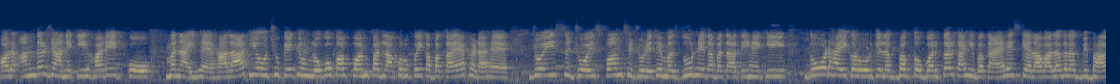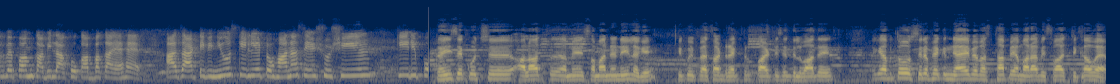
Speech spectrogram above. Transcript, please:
और अंदर जाने की हर एक को मनाई है। हालात ये हो चुके हैं कि उन लोगों का फर्म पर लाखों रुपए का बकाया खड़ा है। जो इस जो इस फर्म से जुड़े थे, मजदूर नेता बताते हैं कि दो ढाई करोड़ के लगभग तो वर्कर का ही बकाया है। इसके अलावा अलग अलग विभाग व फर्म का भी लाखों का बकाया है। आज़ाद टीवी न्यूज़ के लिए टोहाना से सुशील की रिपोर्ट। कहीं से कुछ हालात हमें सामान्य नहीं लगे कि कोई पैसा डायरेक्टर पार्टी से दिलवा दे। लेकिन अब तो सिर्फ़ एक न्याय व्यवस्था पे हमारा विश्वास टिका हुआ है।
